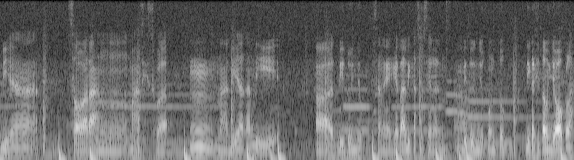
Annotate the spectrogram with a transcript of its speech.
dia seorang mahasiswa Hmm. nah dia kan di eh, ditunjuk misalnya kayak tadi kasusnya kan Ah. ditunjuk untuk dikasih tanggung jawab lah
